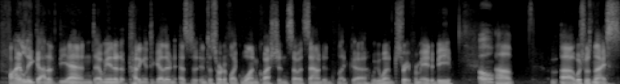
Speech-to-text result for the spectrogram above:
finally got it at the end and we ended up cutting it together as, into sort of like one question so it sounded like uh, we went straight from a to b oh uh, uh, which was nice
